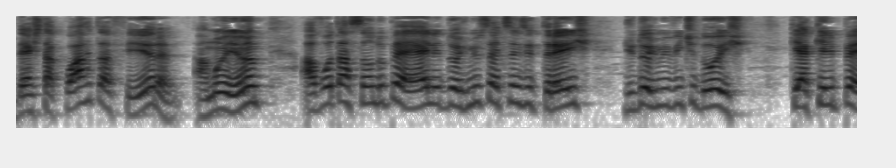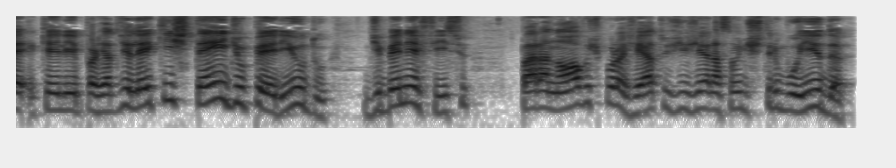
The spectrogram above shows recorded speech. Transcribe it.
desta quarta-feira, amanhã, a votação do PL 2703 de 2022, que é aquele, aquele projeto de lei que estende o período de benefício para novos projetos de geração distribuída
